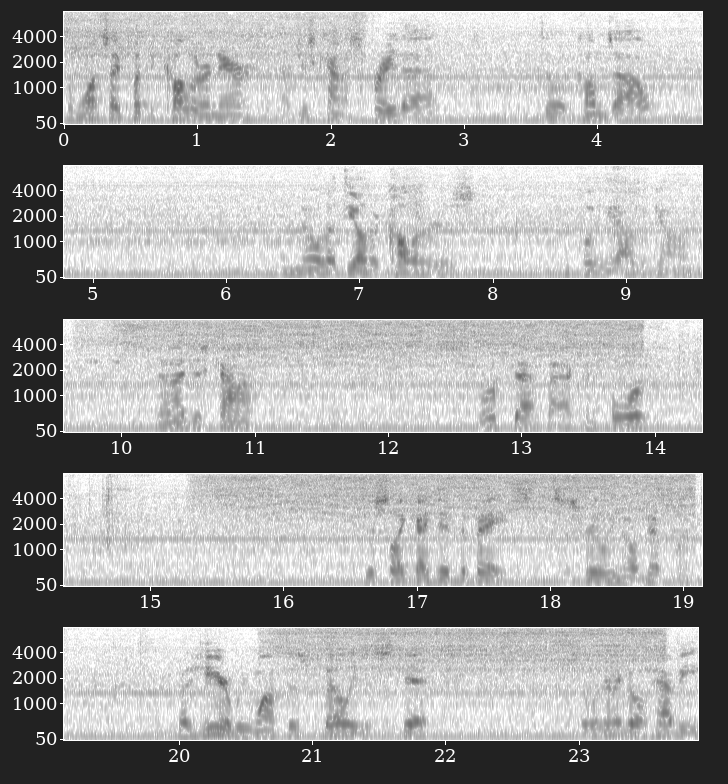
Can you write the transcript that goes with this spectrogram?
But once I put the color in there, I just kind of spray that until it comes out and know that the other color is completely out of the gun. Then I just kind of work that back and forth just like I did the base. It's just really no different. But here we want this belly to stick. So we're going to go heavy,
